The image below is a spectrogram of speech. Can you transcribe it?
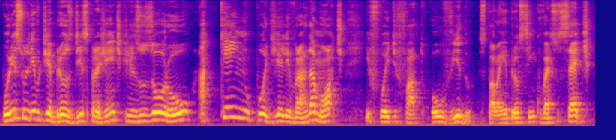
Por isso o livro de Hebreus diz pra gente que Jesus orou a quem o podia livrar da morte e foi de fato ouvido. Está lá em Hebreus 5, verso 7.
